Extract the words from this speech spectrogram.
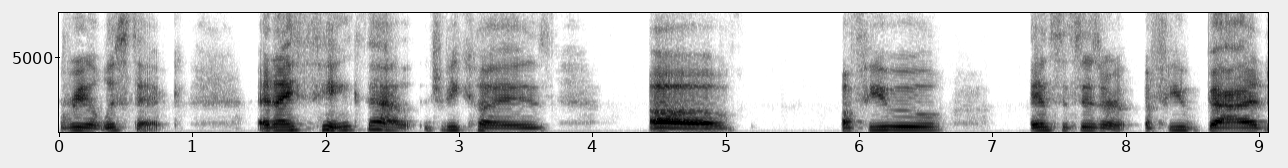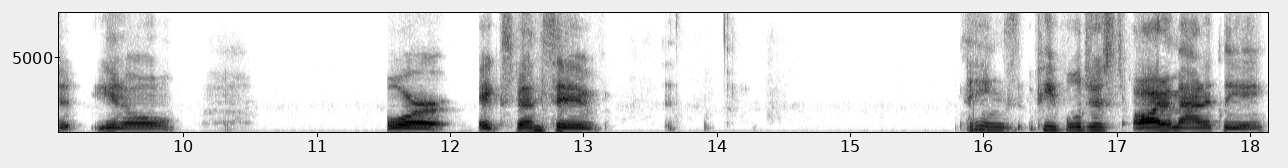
realistic. And I think that because of a few instances or a few bad, you know, or expensive things, people just automatically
